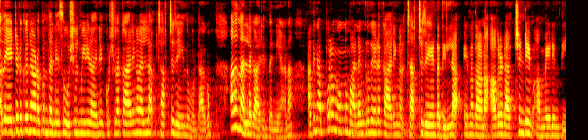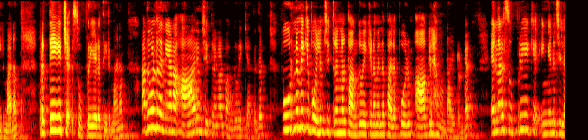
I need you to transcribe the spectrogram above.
അത് ഏറ്റെടുക്കുന്നതിനോടൊപ്പം തന്നെ സോഷ്യൽ മീഡിയയിൽ അതിനെക്കുറിച്ചുള്ള കാര്യങ്ങളെല്ലാം ചർച്ച ചെയ്യുന്നുമുണ്ടാകും. അത് നല്ല കാര്യം തന്നെയാണ്. അതിനപ്പുറം ഒന്നും അലങ്കൃതയുടെ കാര്യങ്ങൾ ചർച്ച ചെയ്യേണ്ടതില്ല എന്നതാണ് അവരുടെ അച്ഛന്റെയും അമ്മയുടെയും തീരുമാനം. പ്രത്യേകിച്ച് സുപ്രിയയുടെ തീരുമാനം. അതുകൊണ്ട് തന്നെയാണ് ആരും ചിത്രങ്ങൾ പങ്കുവെക്കാത്തത്. പൂർണിമയ്ക്ക് പോലും ചിത്രങ്ങൾ പങ്കുവെക്കണമെന്ന് പലപ്പോഴും ആഗ്രഹമുണ്ടായിട്ടുണ്ട്. എന്നാൽ സുപ്രിയയ്ക്ക് ഇങ്ങനെ ചില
